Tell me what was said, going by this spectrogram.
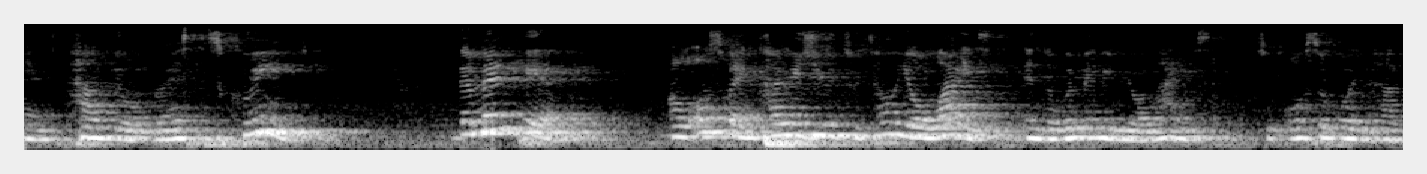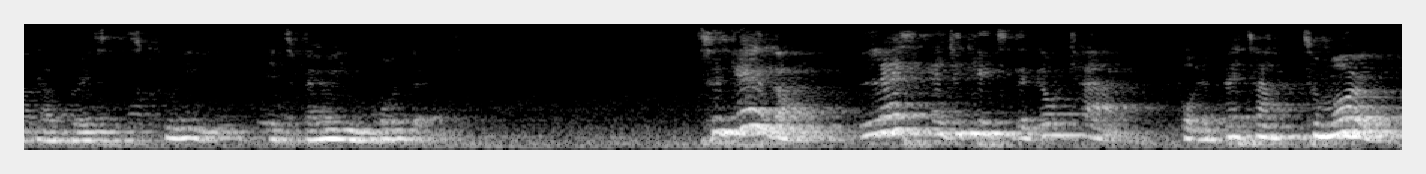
and have your breast screened. The men here, I'll also encourage you to tell your wives and the women in your lives to also go and have their breasts screened. It's very important. Together, let's educate the girl child for a better tomorrow.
